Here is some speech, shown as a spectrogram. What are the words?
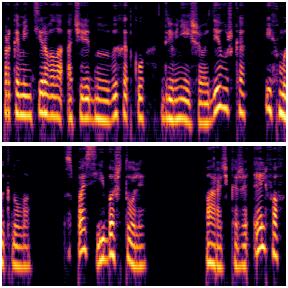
прокомментировала очередную выходку древнейшего девушка и хмыкнула. «Спасибо, что ли?» Парочка же эльфов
